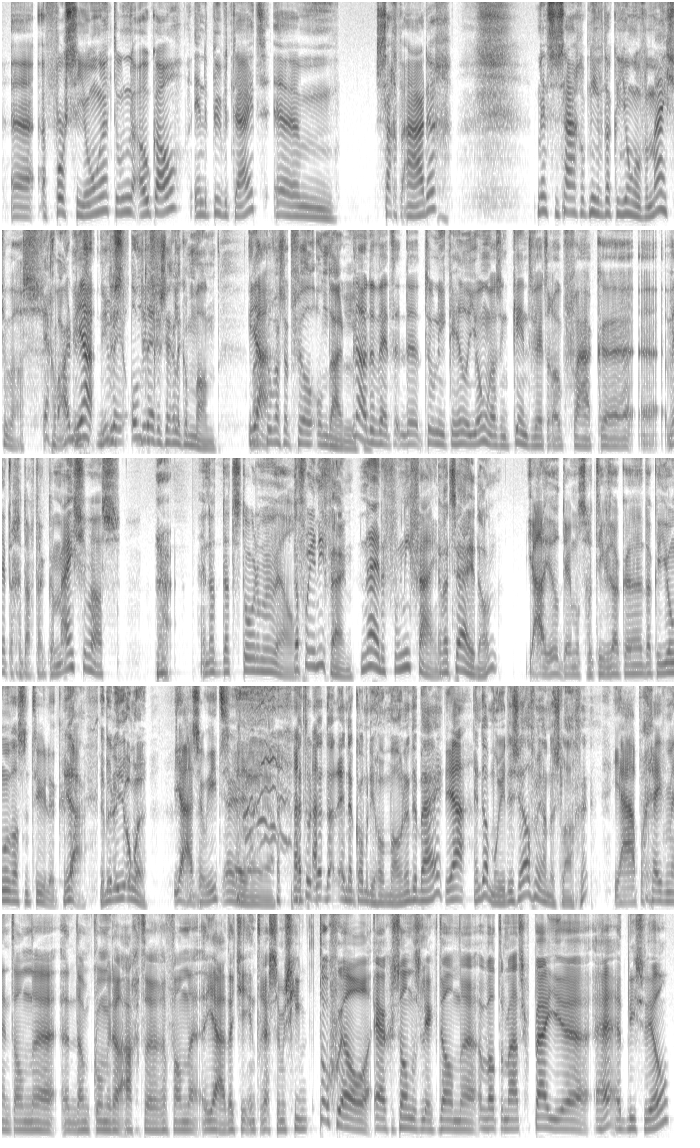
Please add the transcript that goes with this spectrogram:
een forse jongen toen ook al in de puberteit. Um, zachtaardig. Mensen zagen ook niet of dat ik een jongen of een meisje was. Echt waar? Nu, ja, nu dus, ben je ontegenzeggelijk een man. Maar Ja. toen was het veel onduidelijker. Nou, er werd, de, toen ik heel jong was, een kind, werd er ook vaak eh, eh, werd er gedacht dat ik een meisje was. Ja. En dat, dat stoorde me wel. Dat vond je niet fijn. Nee, dat vond ik niet fijn. En wat zei je dan? Ja, heel demonstratief dat ik, eh, dat ik een jongen was natuurlijk. Ja, je bent een jongen. Ja, zoiets. Ja, ja, ja. ja. En, toen, dat- dat- en dan komen die hormonen erbij. Ja. En dan moet je er zelf mee aan de slag. Hè? Ja, op een gegeven moment dan, eh, dan kom je erachter van, eh, ja, dat je interesse misschien toch wel ergens anders ligt dan eh, wat de maatschappij hè, het liefst wil.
